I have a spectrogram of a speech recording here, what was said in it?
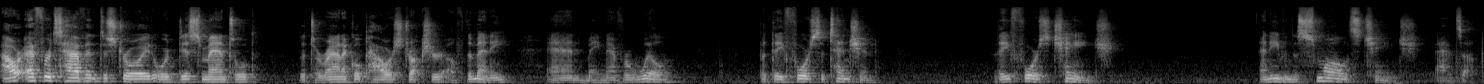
Our efforts haven't destroyed or dismantled the tyrannical power structure of the many, and may never will, but they force attention. They force change. And even the smallest change adds up.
